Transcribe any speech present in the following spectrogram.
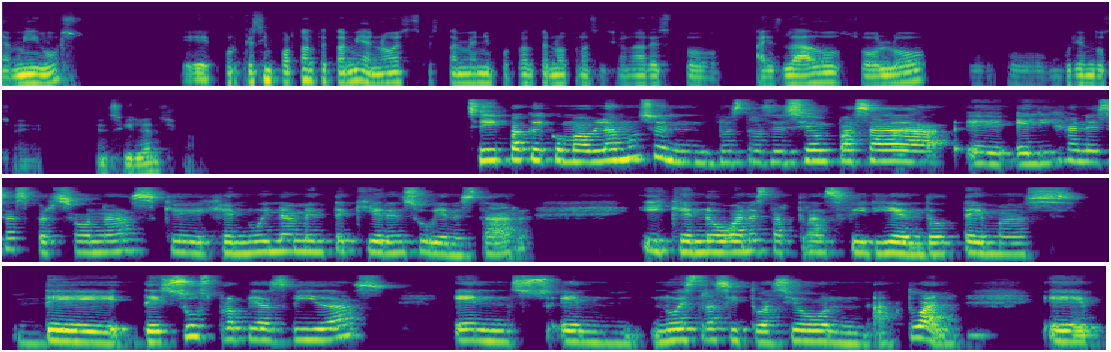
amigos eh, porque es importante también, ¿no? Es, también importante no transicionar esto aislado, solo o, muriéndose en silencio. Sí, Paco, y como hablamos en nuestra sesión pasada, eh, elijan esas personas que genuinamente quieren su bienestar y que no van a estar transfiriendo temas de, de sus propias vidas en, en nuestra situación actual. Eh,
